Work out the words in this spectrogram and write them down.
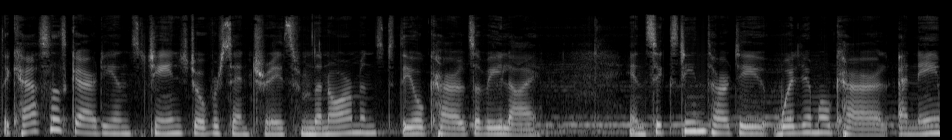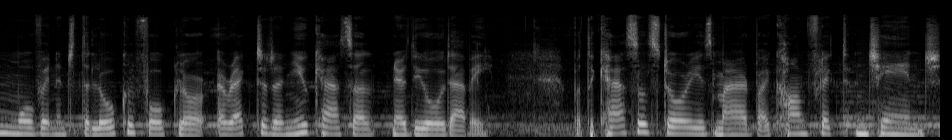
The castle's guardians changed over centuries from the Normans to the O'Carrolls of Ely. In 1630, William O'Carroll, a name woven into the local folklore, erected a new castle near the old abbey but the castle story is marred by conflict and change,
